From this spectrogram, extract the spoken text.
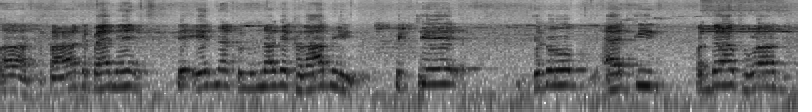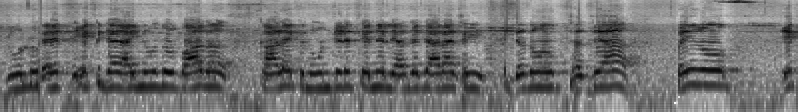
ਹਸਪਤਾਲਾਂ 'ਚ ਪਏ ਨੇ ਤੇ ਇਹਨਾਂ ਕਾਨੂੰਨਾਂ ਦੇ ਖਿਲਾਫ ਹੀ ਪਿੱਛੇ ਜਦੋਂ ਐਤਕੀ 15 16 ਜੂਨ ਨੂੰ ਇੱਕ ਜੁਲਾਈ ਨੂੰ ਤੋਂ ਬਾਅਦ ਕਾਲੇ ਕਾਨੂੰਨ ਜਿਹੜੇ ਤਿੰਨ ਲਿਆਂਦੇ ਜਾ ਰਹੇ ਸੀ, ਜਦੋਂ ਸੱਦਿਆ ਪਹਿਲੋਂ ਇੱਕ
